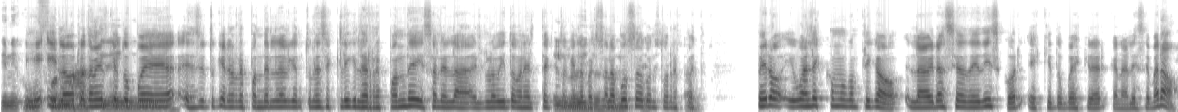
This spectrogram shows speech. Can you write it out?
Tiene como y, y lo otro también es que tú de- puedes, si tú quieres responderle a alguien, tú le haces clic y le responde y sale la- el globito con el texto El que la persona puso con tu respuesta. exacto. Pero igual es como complicado. La gracia de Discord es que tú puedes crear canales separados.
